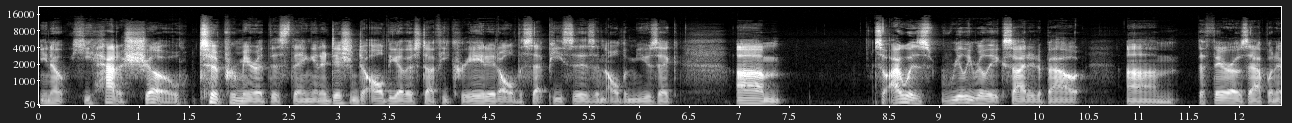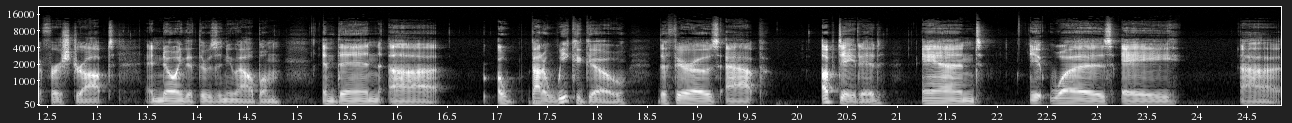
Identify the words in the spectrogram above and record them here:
you know he had a show to premiere at this thing in addition to all the other stuff he created all the set pieces and all the music um, so i was really really excited about um, the Pharos app when it first dropped and knowing that there was a new album and then uh, about a week ago the Pharos app updated and it was a uh,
